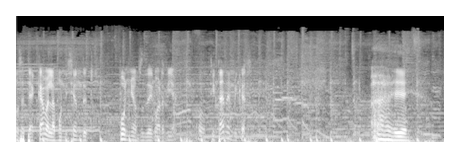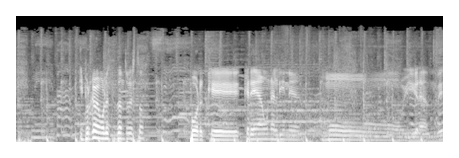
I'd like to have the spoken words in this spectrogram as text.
O se te acaba la munición de tus puños de guardián, o titán en mi caso. Ay, ay. ¿Y por qué me molesta tanto esto? Porque crea una línea muy grande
